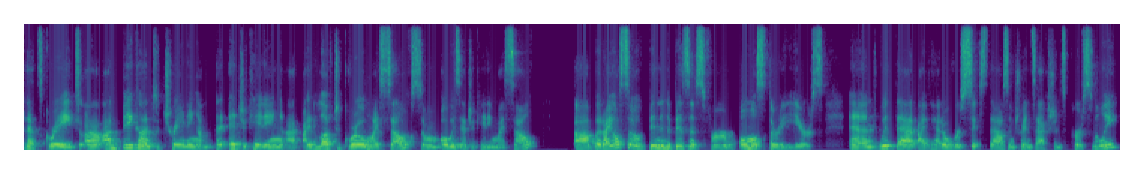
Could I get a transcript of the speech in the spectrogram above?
that's great. Uh, I'm big onto training. I'm educating. I, love to grow myself, so I'm always educating myself. Uh, but I also have been in the business for almost 30 years. And with that, I've had over 6,000 transactions personally.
